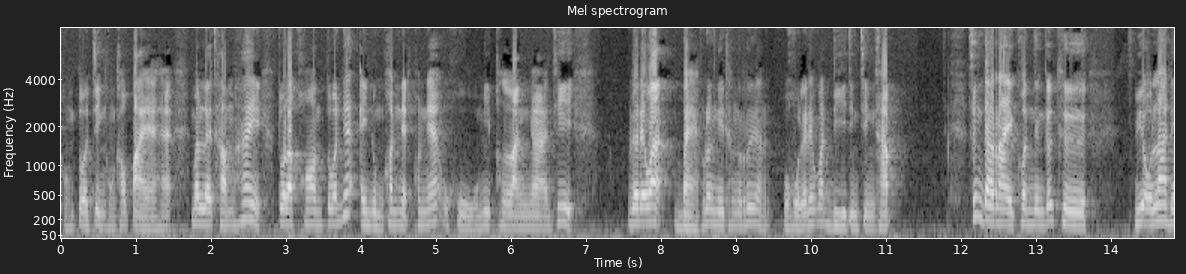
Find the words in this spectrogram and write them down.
ของตัวจริงของเขาไปอะฮะมันเลยทำให้ตัวละครตัวเนี้ยไอหนุ่มคอนเน็ตคนเนี้ยโอ้โหมีพลังงานที่เรียกได้ว่าแบกเรื่องนี้ทั้งเรื่องโอ้โหเรียกได้ว่าดีจริง ๆ ครับ ซึ่งดาราอีกคนหนึ่งก็คือ วิโอลาเด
